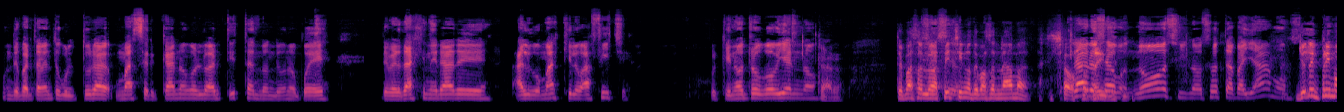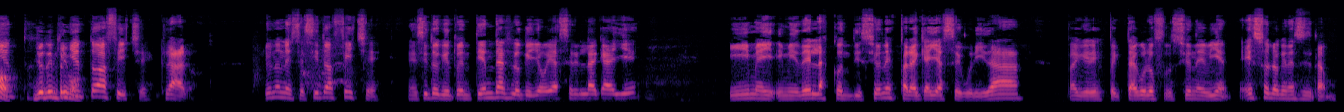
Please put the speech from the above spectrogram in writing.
un departamento de cultura más cercano con los artistas, en donde uno puede de verdad generar eh, algo más que los afiches. Porque en otro gobierno, Claro. Te pasan los afiches y no te pasan nada más. Chao, Claro, o sea, no, si nosotros te apoyamos. Yo te imprimo, yo te imprimo. 500 afiches, claro. Yo no necesito afiches, necesito que tú entiendas lo que yo voy a hacer en la calle y me, y me den las condiciones para que haya seguridad, para que el espectáculo funcione bien. Eso es lo que necesitamos.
